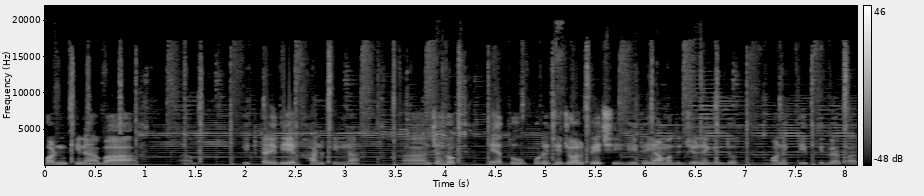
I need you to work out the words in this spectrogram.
করেন কি না বা পিটকারি দিয়ে খান কি না যাই হোক, এত উপরে যে জল পেয়েছি, এটাই আমাদের জন্য কিন্তু অনেক তৃপ্তির ব্যাপার।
